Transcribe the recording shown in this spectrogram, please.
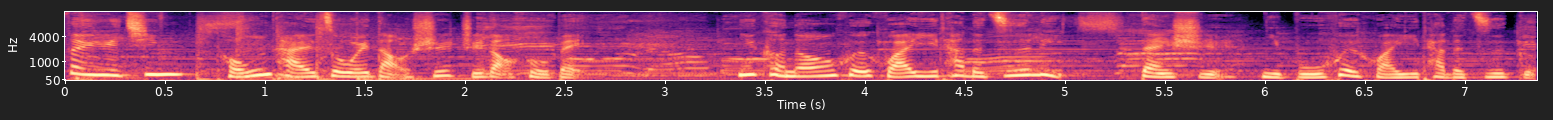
费玉清同台作为导师指导后辈，你可能会怀疑他的资历，但是你不会怀疑他的资格。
